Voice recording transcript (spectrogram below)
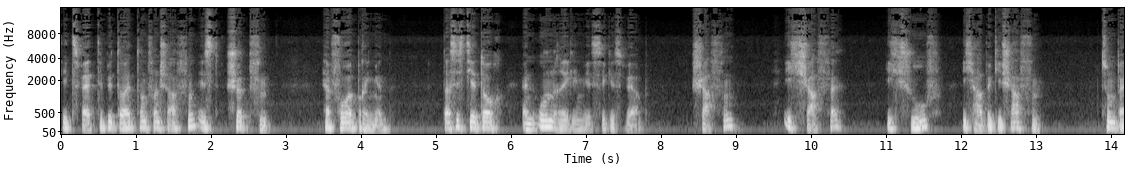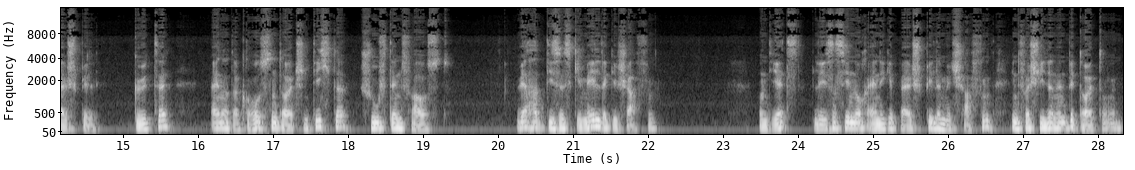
Die zweite Bedeutung von schaffen ist schöpfen, hervorbringen. Das ist jedoch ein unregelmäßiges Verb. Schaffen, ich schaffe, ich schuf, ich habe geschaffen. Zum Beispiel Goethe, einer der großen deutschen Dichter, schuf den Faust. Wer hat dieses Gemälde geschaffen? Und jetzt lesen Sie noch einige Beispiele mit Schaffen in verschiedenen Bedeutungen.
